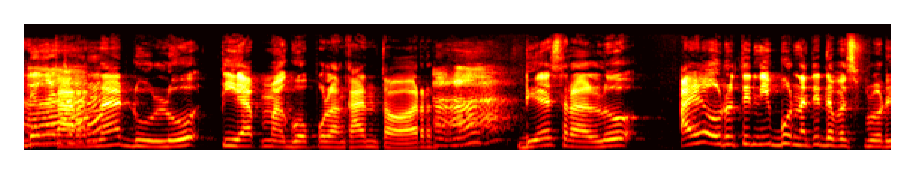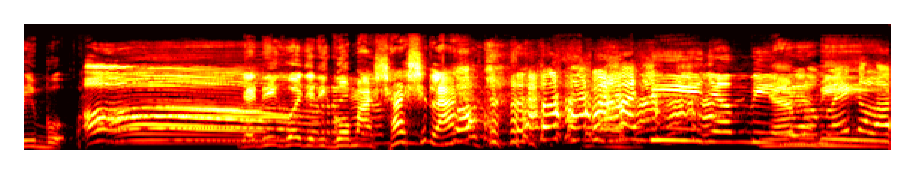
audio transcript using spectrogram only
karena dulu tiap mak gue pulang kantor, dia selalu ayo urutin ibu nanti dapat sepuluh ribu. Oh. Jadi gue jadi gue masyas lah. Nyambi, nyambi. Nyambi. Kalau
